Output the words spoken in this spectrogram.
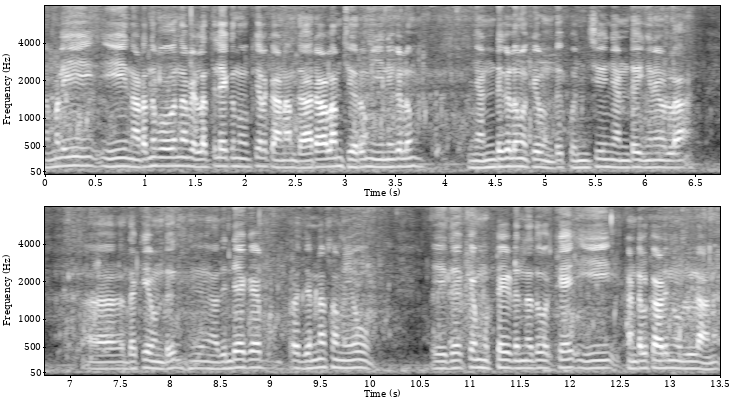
നമ്മൾ ഈ ഈ നടന്നു പോകുന്ന വെള്ളത്തിലേക്ക് നോക്കിയാൽ കാണാം. ധാരാളം ചെറുമീനുകളും ഒക്കെ ഉണ്ട്. കൊഞ്ച് ഞണ്ട് ഇങ്ങനെയുള്ള ഇതൊക്കെ ഉണ്ട്. അതിന്റെയൊക്കെ പ്രജനന സമയവും ഇതൊക്കെ മുട്ടയിടുന്നതും ഒക്കെ ഈ കണ്ടൽക്കാടിനുള്ളിലാണ്.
